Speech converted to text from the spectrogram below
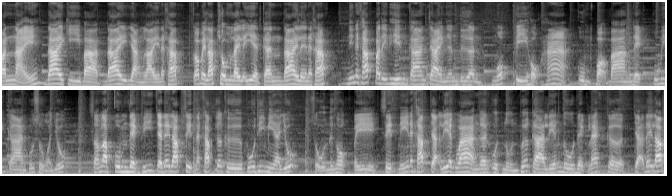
วันไหนได้กี่บาทได้อย่างไรนะครับ ก็ไปรับชมรายละเอียดกันได้เลยนะครับนี่นะครับปฏิทินการจ่ายเงินเดือนงบปี 65 กลุ่มเปราะบางเด็กผู้พิการผู้สูงอายุสำหรับกลุ่มเด็กที่จะได้รับสิทธิ์นะครับก็คือผู้ที่มีอายุ 0ถึง6ปี สิทธิ์นี้นะครับจะเรียกว่าเงินอุดหนุนเพื่อการเลี้ยงดูเด็กแรกเกิด จะได้รับ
